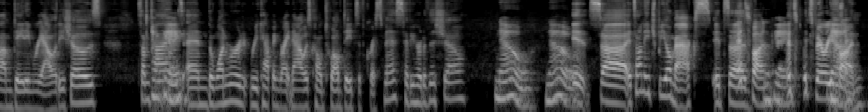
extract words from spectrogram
um, dating reality shows sometimes. Okay. And the one we're recapping right now is called 12 Dates of Christmas. Have you heard of this show? No, no. It's uh it's on HBO Max. It's uh it's fun. okay. It's it's very Yeah. fun.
